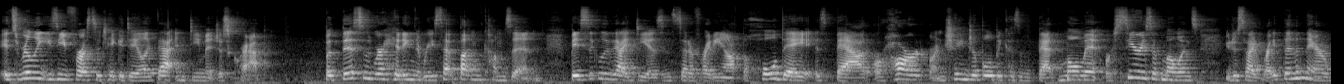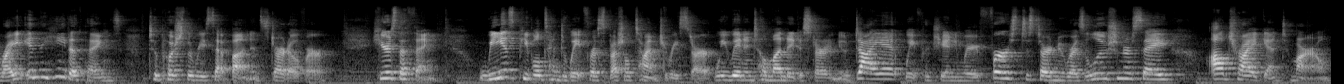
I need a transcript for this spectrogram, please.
It's really easy for us to take a day like that and deem it just crap. But this is where hitting the reset button comes in. Basically the idea is instead of writing off the whole day as bad or hard or unchangeable because of a bad moment or series of moments, you decide right then and there, right in the heat of things, to push the reset button and start over. Here's the thing. We as people tend to wait for a special time to restart. We wait until Monday to start a new diet, wait for January 1st to start a new resolution, or say, I'll try again tomorrow.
